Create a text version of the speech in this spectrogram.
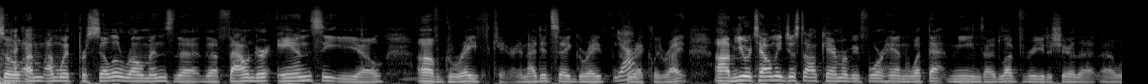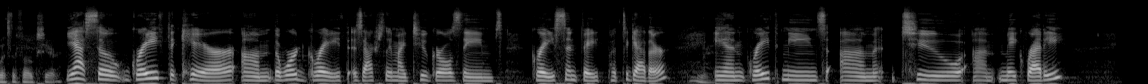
so Okay. I'm, I'm with Priscilla Romans, the, the founder and CEO of Graith Care. And I did say Graith Yeah. correctly, right? Um, you were telling me just off camera beforehand what that means. I'd love for you to share that uh, with the folks here. Yeah, so Graith Care, um, the word Graith is actually my two girls' names, Grace and Faith, put together. And Graith means um, to um, make ready.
